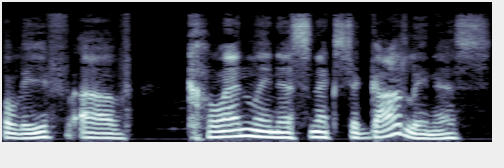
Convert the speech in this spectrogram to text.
belief of cleanliness next to godliness,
